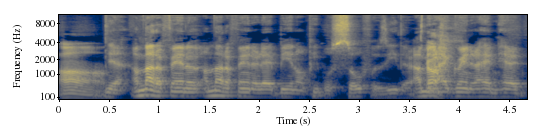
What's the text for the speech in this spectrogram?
Um, Yeah, I'm not a fan of I'm not a fan of that being on people's sofas either. I mean, Ugh. I granted I hadn't had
